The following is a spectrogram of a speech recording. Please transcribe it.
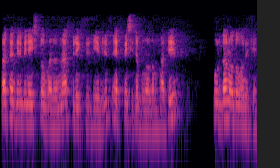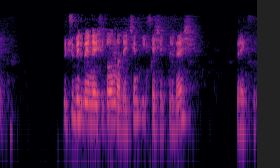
Zaten birbirine eşit olmadığından sürekli diyebiliriz. F5'i de bulalım hadi. Buradan o da 13 etti. 3'ü birbirine eşit olmadığı için x eşittir 5 süreksiz.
